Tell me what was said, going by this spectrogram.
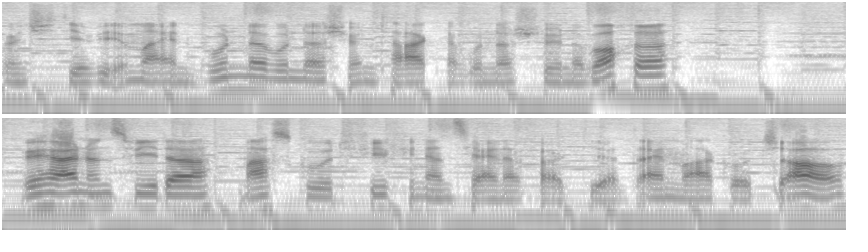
wünsche ich dir wie immer einen wunder, wunderschönen Tag, eine wunderschöne Woche. Wir hören uns wieder. Mach's gut. Viel finanziellen Erfolg dir. Dein Marco. Ciao.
